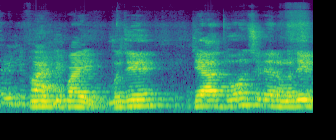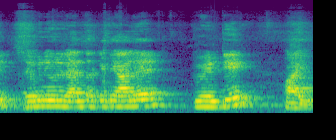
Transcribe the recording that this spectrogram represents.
25. ट्वेंटी फाईव्ह म्हणजे त्या दोन सीड्यांमधील जमिनीवरील अंतर किती आले? ट्वेंटी फाईव्ह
